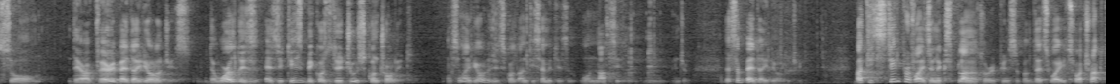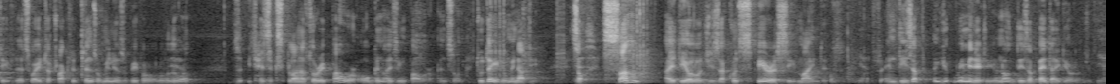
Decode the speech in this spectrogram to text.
So there are very bad ideologies. The world is as it is because the Jews control it. That's an ideology. It's called anti-Semitism or Nazism in, German. That's a bad ideology. But it still provides an explanatory principle. That's why it's so attractive. That's why it attracted tens of millions of people all over the world. It has explanatory power, organizing power, and so on. Today, Illuminati. So some ideologies are conspiracy-minded. Yeah. And these are, you, immediately, you know, these are bad ideologies. Yeah.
